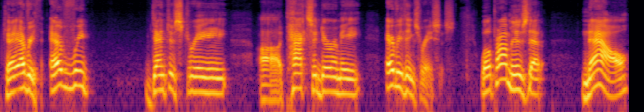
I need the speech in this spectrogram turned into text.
Okay, everything. Every dentistry, uh, taxidermy, everything's racist. Well, the problem is that Now,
